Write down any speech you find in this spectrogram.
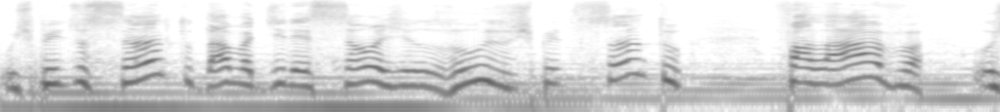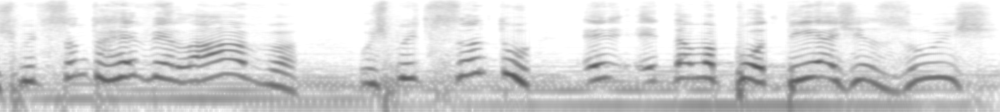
O Espírito Santo dava direção a Jesus, o Espírito Santo falava, o Espírito Santo revelava, o Espírito Santo ele, ele dava poder a Jesus.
